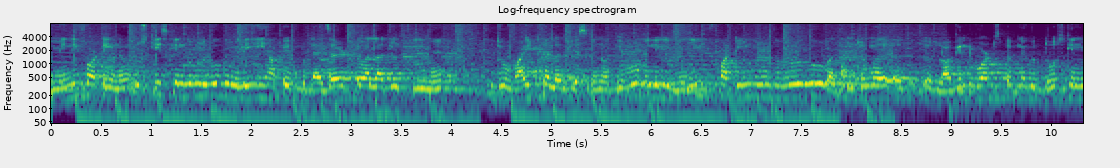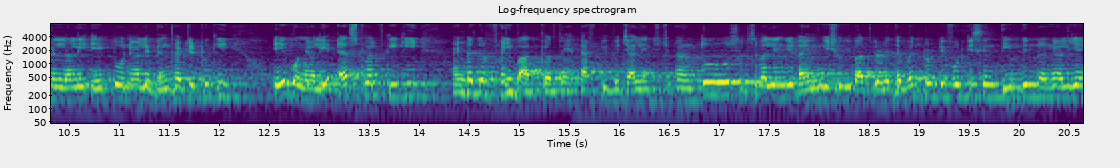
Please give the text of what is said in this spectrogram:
मिनी फोर्टीन है, उसकी स्किन तुम लोगों को मिलेगी। यहाँ पे डेजर्ट वाला जो थीम है जो वाइट कलर की स्किन होती है, वो मिलेगी। मिली फोर्टीन में तो वो बताना चाहूँगा लॉग इन रिवॉर्ड्स पर अपने को दो स्किन मिलने वाली, एक तो होने वाली वन थर्टी टू की, एक होने वाली एस ट्वेल्व की की। एंड अगर वहीं बात करते हैं एफ़ पी पे चैलेंज तो सबसे पहले इनकी टाइमिंग इशू की बात कर रहे थे। वन ट्वेंटी फोर की स्किन तीन दिन रहने वाली है।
